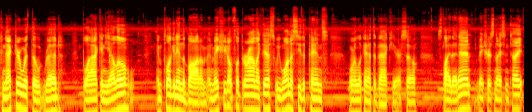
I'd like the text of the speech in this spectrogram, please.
connector with the red, black, and yellow and plug it in the bottom. And make sure you don't flip it around like this. We want to see the pins when we're looking at the back here. So slide that in, make sure it's nice and tight.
